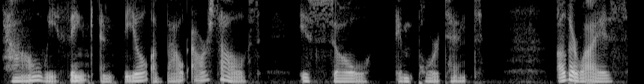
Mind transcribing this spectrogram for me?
how we think and feel about ourselves is so important. Otherwise,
